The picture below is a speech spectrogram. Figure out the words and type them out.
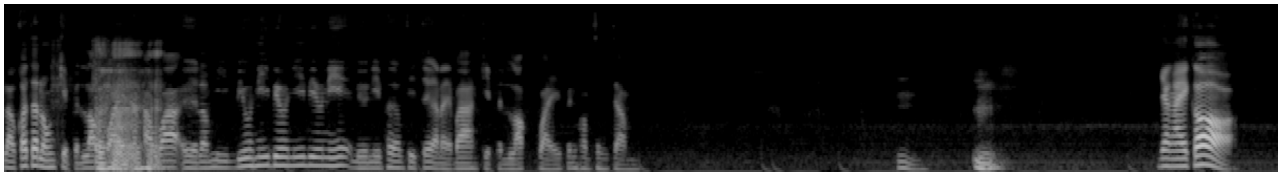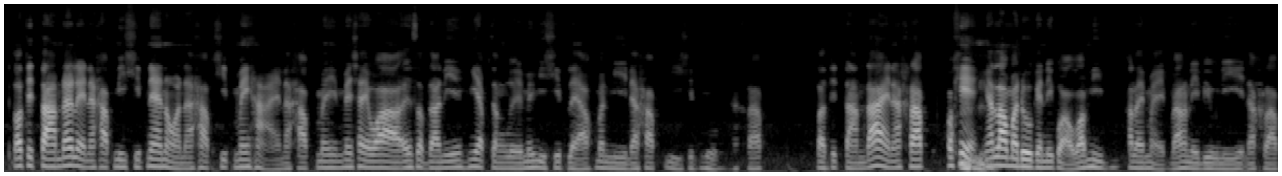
เราก็จะลงเก็บเป็นล็อกไว้อ่าฮะนะครับอ่าฮะว่าเออเรามีบิวนี้บิวนี้บิวนี้บิวนี้เพิ่มฟีเจอร์อะไรบ้างเก็บเป็นล็อกไว้เป็นความทรงจำอืม อืม ยังไงก็ เราติดตามได้เลยนะครับ มีคลิปแน่นอนนะครับ คลิปไม่หายนะครับ ไม่ไม่ใช่ว่าเอยสัปดาห์นี้เงียบจังเลยไม่มีคลิปแล้ว มันมีนะครับ มีคลิปอยู่นะครับ เราติดตามได้นะครับ โอเคอืมงั้นเรามาดูกันดีกว่าว่ามีอะไรใหม่บ้างในบิวนี้นะครับ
